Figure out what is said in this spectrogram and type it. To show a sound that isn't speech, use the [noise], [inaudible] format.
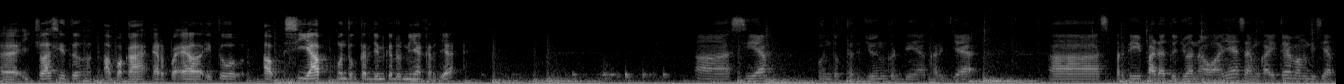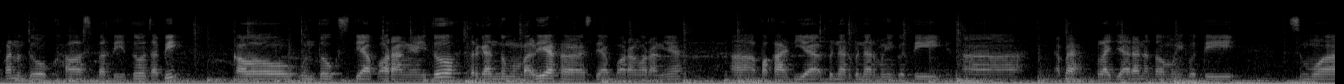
eh, Ikhlas itu apakah RPL itu ap- siap untuk terjun ke dunia kerja? uh, siap untuk terjun ke dunia kerja. Uh, seperti pada tujuan awalnya SMK itu emang disiapkan untuk hal seperti itu. Tapi kalau untuk setiap orangnya itu tergantung kembali ya ke setiap orang-orangnya. Uh, apakah dia benar-benar mengikuti uh, apa ya, pelajaran atau mengikuti semua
